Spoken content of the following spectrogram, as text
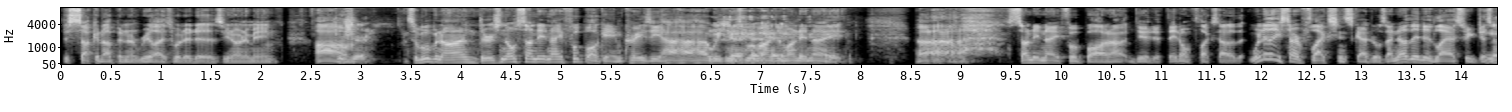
just suck it up and realize what it is. You know what I mean? Um, For sure. So moving on, there's no Sunday night football game. Crazy, ha ha ha. We can just move on to Monday night. Uh, Sunday night football, and I, dude, if they don't flex out of it, when do they start flexing schedules? I know they did last week, just no,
